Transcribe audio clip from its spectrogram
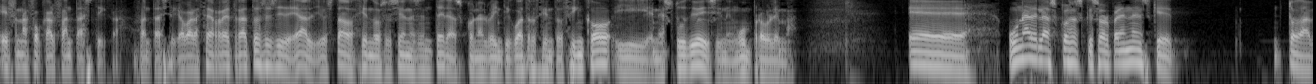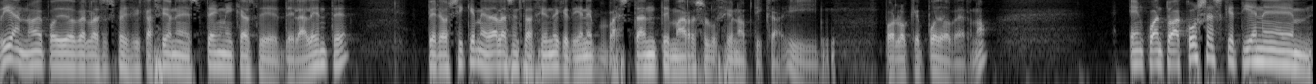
Es una focal fantástica, fantástica. Para hacer retratos es ideal. Yo he estado haciendo sesiones enteras con el 24-105 y en estudio y sin ningún problema. Eh, una de las cosas que sorprenden es que todavía no he podido ver las especificaciones técnicas de, de la lente, pero sí que me da la sensación de que tiene bastante más resolución óptica y por lo que puedo ver, ¿no? En cuanto a cosas que tiene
